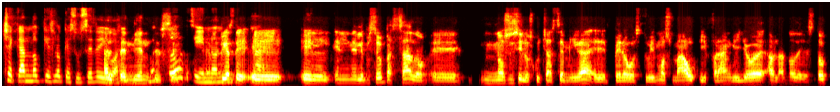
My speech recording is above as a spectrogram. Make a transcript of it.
checando qué es lo que sucede. Al pendiente, sí. Fíjate, eh, el, en el episodio pasado, eh, no sé si lo escuchaste, amiga, pero estuvimos Mau y Frank y yo hablando de esto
